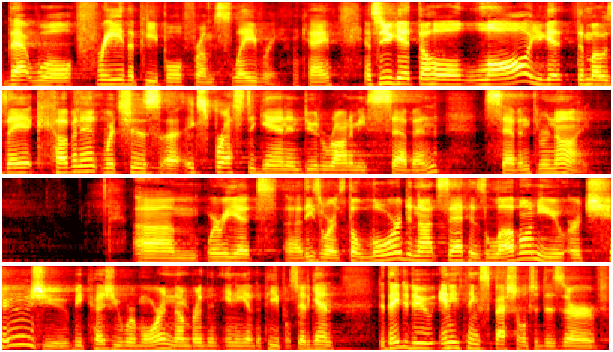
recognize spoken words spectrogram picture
that will free the people from slavery. Okay? And so you get the whole law, you get the Mosaic covenant, which is uh, expressed again in Deuteronomy 7 7 through 9. Um, where we get uh, these words The Lord did not set his love on you or choose you because you were more in number than any of the people. So, yet again, did they do anything special to deserve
